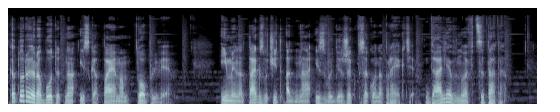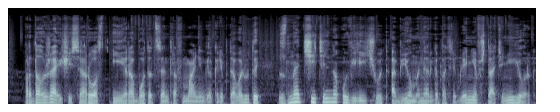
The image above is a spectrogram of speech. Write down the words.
которые работают на ископаемом топливе. Именно так звучит одна из выдержек в законопроекте. Далее вновь цитата. Продолжающийся рост и работа центров майнинга криптовалюты значительно увеличивают объем энергопотребления в штате Нью-Йорк.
